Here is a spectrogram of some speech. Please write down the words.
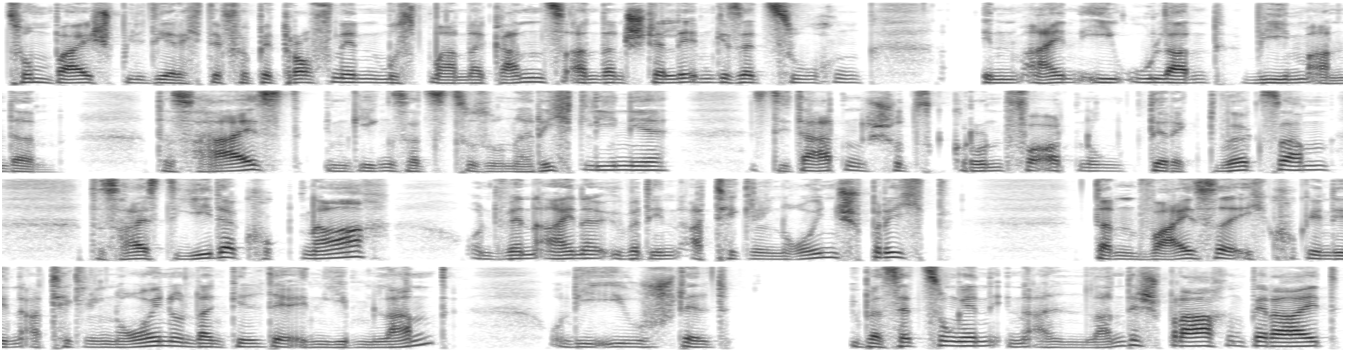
Zum Beispiel die Rechte für Betroffenen musste man an einer ganz anderen Stelle im Gesetz suchen, in einem EU-Land wie im anderen. Das heißt, im Gegensatz zu so einer Richtlinie ist die Datenschutzgrundverordnung direkt wirksam. Das heißt, jeder guckt nach und wenn einer über den Artikel 9 spricht, dann weiß er, ich gucke in den Artikel 9 und dann gilt er in jedem Land. Und die EU stellt Übersetzungen in allen Landessprachen bereit.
